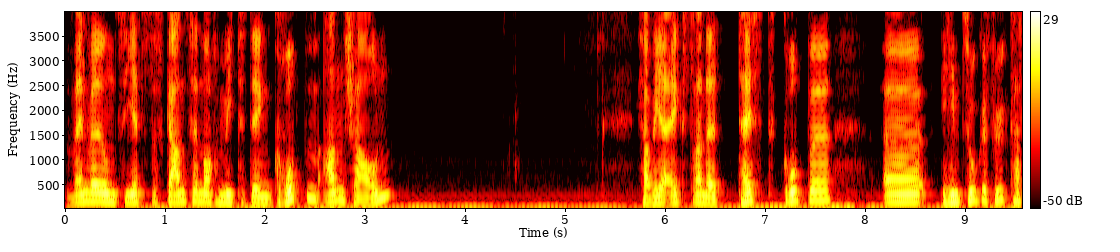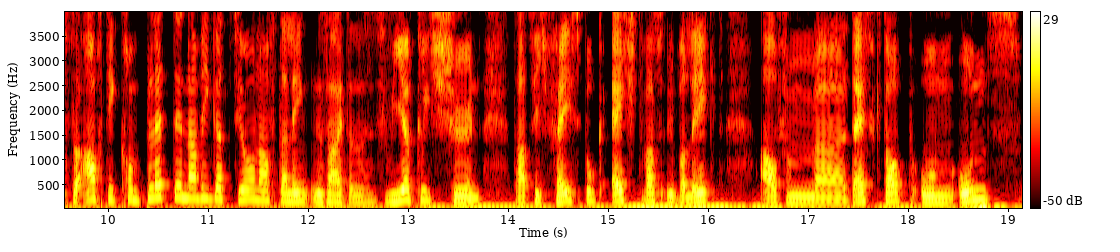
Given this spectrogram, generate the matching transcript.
wenn wir uns jetzt das Ganze noch mit den Gruppen anschauen, ich habe hier extra eine Testgruppe äh, hinzugefügt, hast du auch die komplette Navigation auf der linken Seite. Das ist wirklich schön. Da hat sich Facebook echt was überlegt auf dem äh, Desktop, um uns,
